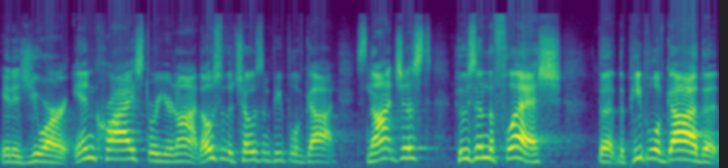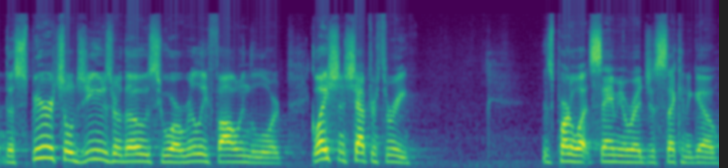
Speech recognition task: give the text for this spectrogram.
It is you are in Christ or you're not. Those are the chosen people of God. It's not just who's in the flesh. The, the people of God, the, the spiritual Jews, are those who are really following the Lord. Galatians chapter 3. This is part of what Samuel read just a second ago.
